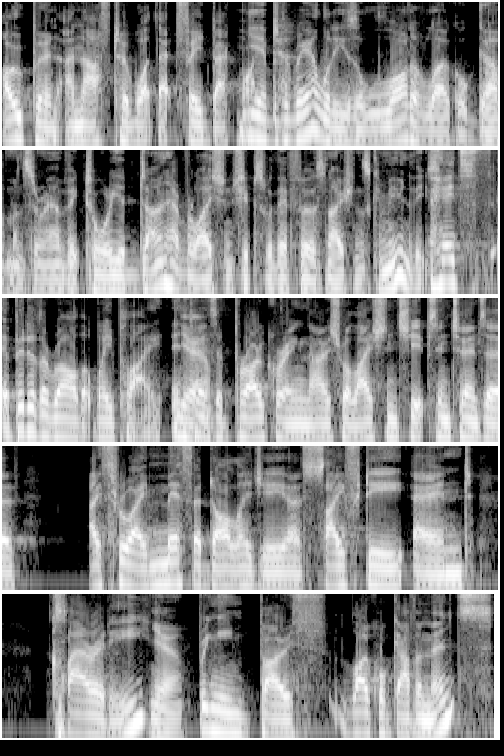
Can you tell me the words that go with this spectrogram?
open enough to what that feedback might Yeah, but the reality is a lot of local governments around Victoria don't have relationships with their First Nations communities. hence a bit of the role that we play in Yeah. terms of brokering those relationships in terms of a, through a methodology of safety and clarity Yeah. bringing both local governments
